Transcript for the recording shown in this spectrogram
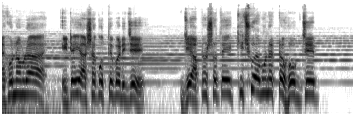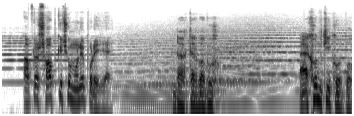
এখন আমরা এটাই আশা করতে পারি যে যে আপনার সাথে কিছু এমন একটা হোক যে আপনার সব কিছু মনে পড়ে যায়। ডাক্তারবাবু এখন কি করব?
